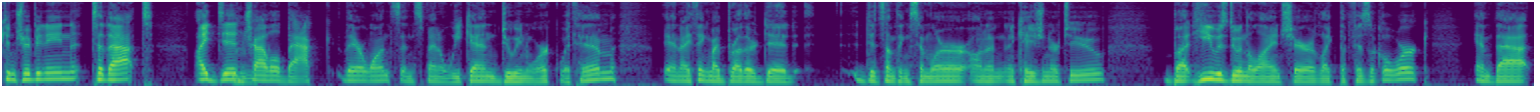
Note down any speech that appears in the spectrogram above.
contributing to that. I did Mhm. travel back there once and spent a weekend doing work with him, and I think my brother did did something similar on an occasion or two, but he was doing the lion's share of like the physical work, and that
